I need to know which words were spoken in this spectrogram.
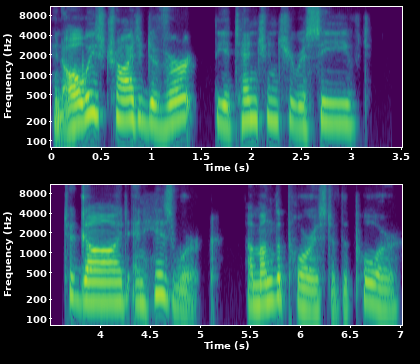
and always tried to divert the attention she received to God and His work among the poorest of the poor.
